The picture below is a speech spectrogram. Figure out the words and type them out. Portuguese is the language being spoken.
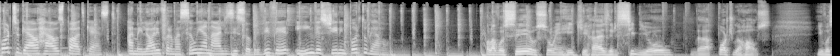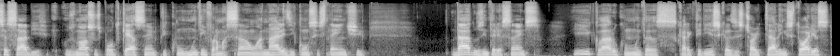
Portugal House Podcast a melhor informação e análise sobre viver e investir em Portugal. Olá você, eu sou Henrique Reiser, CDO da Portugal House. E você sabe, os nossos podcasts sempre com muita informação, análise consistente, dados interessantes e, claro, com muitas características, storytelling, histórias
